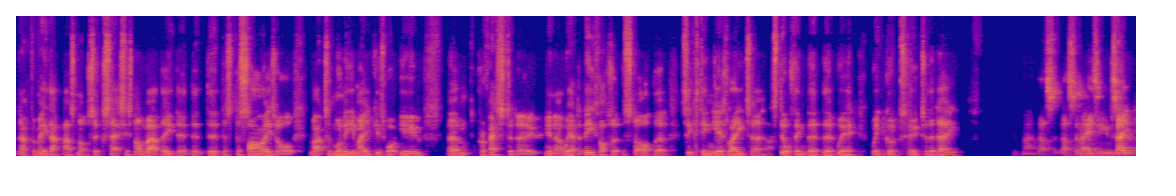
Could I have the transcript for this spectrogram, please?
now for me that that's not success. It's not about the the the, the, the size or the amount of money you make. It's what you um, profess to do. You know, we had an ethos at the start that 16 years later, I still think that that we're we're good to to the day. Man, that's that's amazing. So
